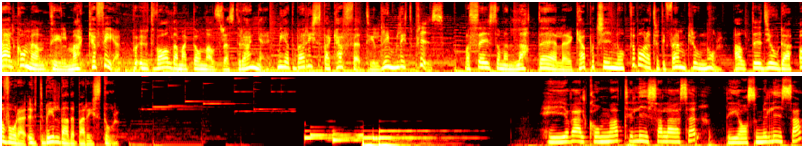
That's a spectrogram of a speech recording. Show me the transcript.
Välkommen till Maccafé på utvalda McDonalds restauranger med Baristakaffe till rimligt pris. Vad sägs om en latte eller cappuccino för bara 35 kronor? Alltid gjorda av våra utbildade baristor. Hej och välkomna till Lisa läser. Det är jag som är Lisa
